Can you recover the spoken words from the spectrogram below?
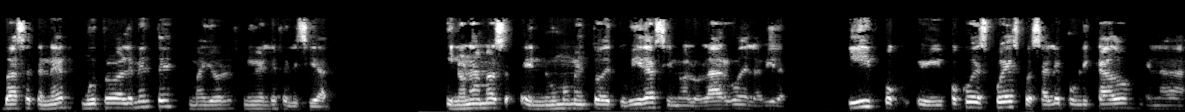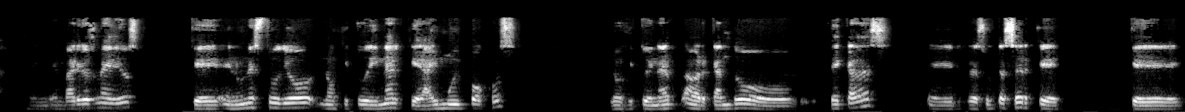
vas a tener muy probablemente mayor nivel de felicidad. Y no nada más en un momento de tu vida, sino a lo largo de la vida. Y poco, y poco después, pues sale publicado en, la, en, varios medios que en un estudio longitudinal, que hay muy pocos, longitudinal abarcando décadas, eh, resulta ser que, que,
